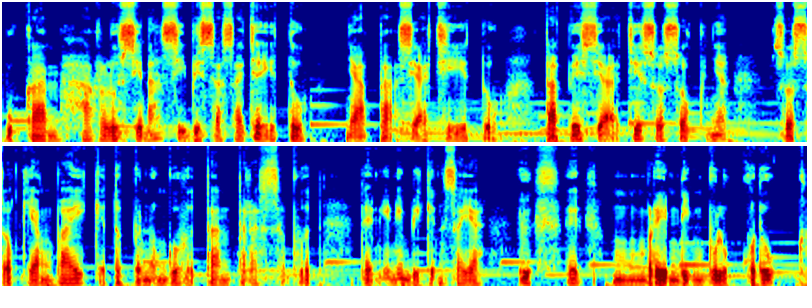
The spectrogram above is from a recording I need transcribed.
bukan halusinasi bisa saja itu nyata si Aci itu. Tapi si Aci sosoknya sosok yang baik itu penunggu hutan tersebut. Dan ini bikin saya uh, uh, merinding bulu kuduk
